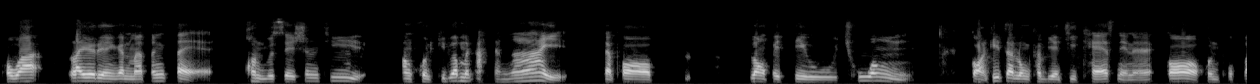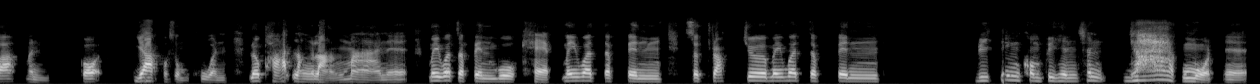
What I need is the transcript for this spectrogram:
เพราะว่าไล่เรียงกันมาตั้งแต่ conversation ที่บางคนคิดว่ามันอาจจะง่าย แต่พอ ลองไปติวช่วงก่อนที่จะลงทะเบียน TCAS เนี่ยนะก็คนพบว่ามันก็ยากพอสมควร แล้วพาร์ทหลังๆมานะไม่ว่าจะเป็น vocab ไม่ว่าจะเป็น structure ไม่ว่าจะเป็น reading comprehension ยากหมดเนี่ย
